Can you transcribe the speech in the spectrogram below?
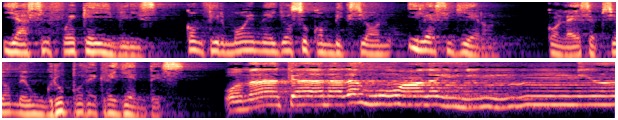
Y así fue que Iblis confirmó en ellos su convicción y le siguieron, con la excepción de un grupo de creyentes. وما كان له عليهم من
